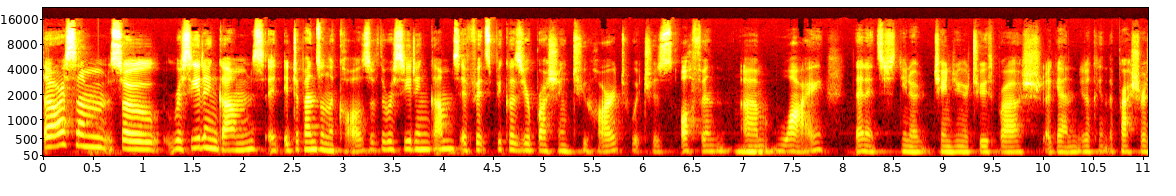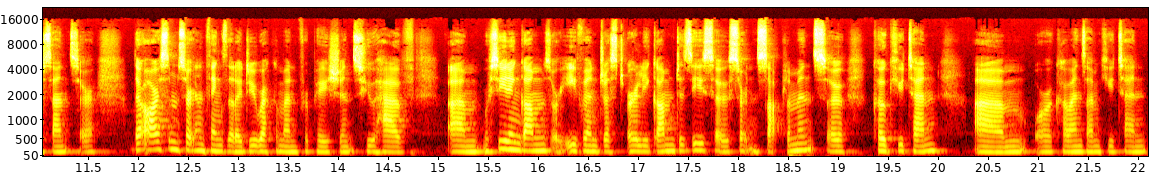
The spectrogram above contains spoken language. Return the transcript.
There are some, so receding gums, it, it, depends on the cause of the receding gums. If it's because you're brushing too hard, which is often um, mm-hmm. why, then it's, just, you know, changing your toothbrush. Again, you're looking at the pressure sensor. There are some certain things that I do recommend for patients who have um, receding gums or even just early gum disease. So certain supplements, so CoQ10 um, or coenzyme Q10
